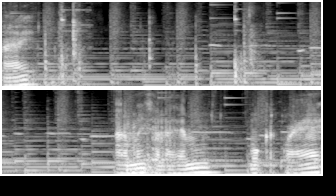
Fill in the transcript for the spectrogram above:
đấy. À mình sẽ lấy thêm một cái khỏe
